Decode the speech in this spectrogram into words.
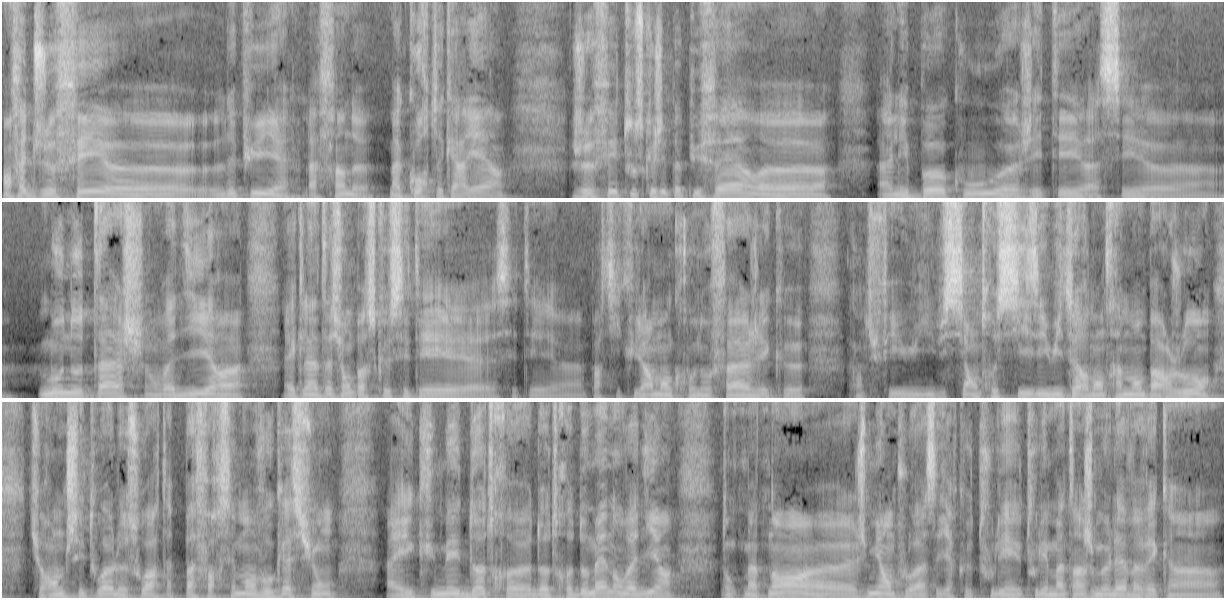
En fait, je fais, euh, depuis la fin de ma courte carrière, je fais tout ce que j'ai pas pu faire euh, à l'époque où j'étais assez euh, monotache, on va dire, avec la natation parce que c'était c'était particulièrement chronophage et que quand tu fais entre 6 et 8 heures d'entraînement par jour, tu rentres chez toi le soir, t'as pas forcément vocation à écumer d'autres d'autres domaines, on va dire. Donc maintenant, je m'y emploie, c'est-à-dire que tous les tous les matins, je me lève avec un,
